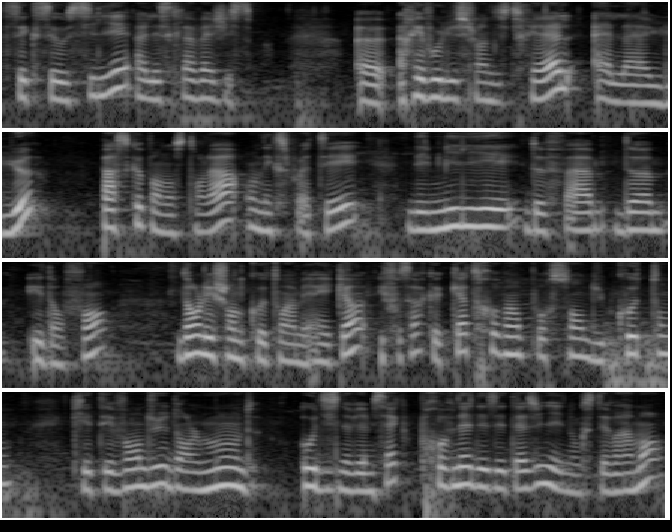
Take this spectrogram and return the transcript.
c'est que c'est aussi lié à l'esclavagisme. révolution industrielle, elle a eu lieu parce que pendant ce temps-là, on exploitait des milliers de femmes, d'hommes et d'enfants dans les champs de coton américains, il faut savoir que 80% du coton qui était vendu dans le monde au 19e siècle provenait des États-Unis. Donc c'était vraiment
